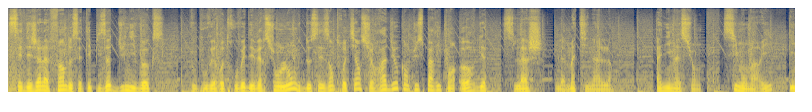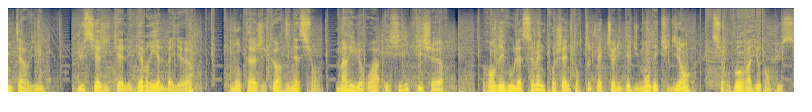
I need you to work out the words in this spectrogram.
C'est déjà la fin de cet épisode d'Univox. Vous pouvez retrouver des versions longues de ces entretiens sur radiocampusparis.org slash la matinale. Animation Simon Marie, interview Lucia Giquel et Gabriel Bayer, montage et coordination Marie Leroy et Philippe Fischer. Rendez-vous la semaine prochaine pour toute l'actualité du monde étudiant sur vos radios campus.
